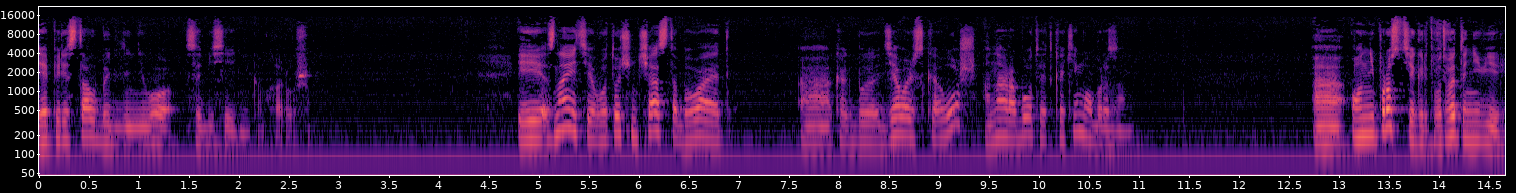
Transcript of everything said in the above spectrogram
я перестал быть для него собеседником хорошим. И знаете, вот очень часто бывает, а, как бы дьявольская ложь, она работает каким образом? А, он не просто тебе говорит, вот в это не верь.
